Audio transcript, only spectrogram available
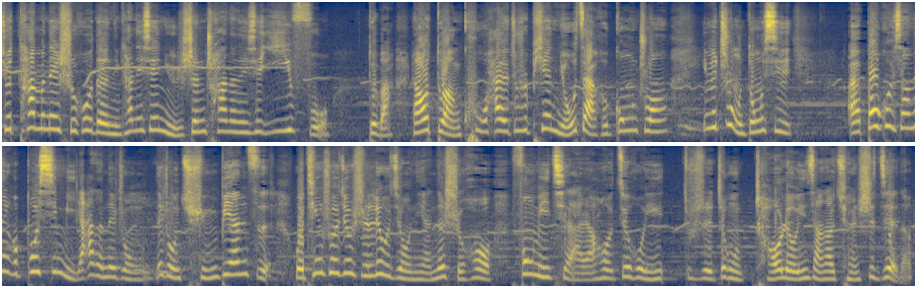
就他们那时候的，你看那些女生穿的那些衣服，对吧？然后短裤，还有就是偏牛仔和工装，因为这种东西。哎，包括像那个波西米亚的那种那种裙边子，我听说就是六九年的时候风靡起来，然后最后影就是这种潮流影响到全世界的。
